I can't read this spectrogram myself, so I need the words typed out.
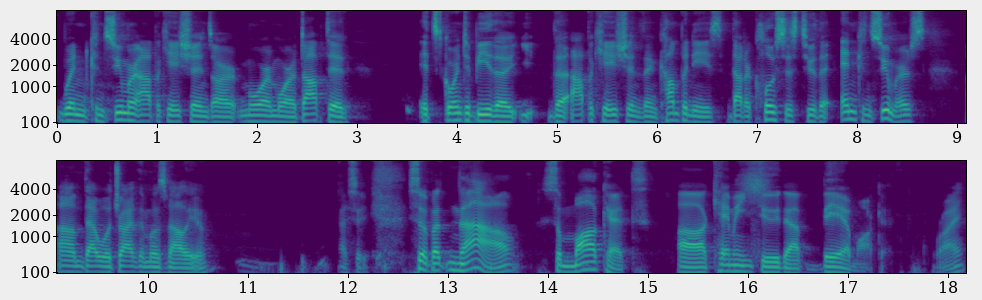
when consumer applications are more and more adopted, it's going to be the the applications and companies that are closest to the end consumers um, that will drive the most value. I see. So, but now the market uh, came into the bear market, right?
